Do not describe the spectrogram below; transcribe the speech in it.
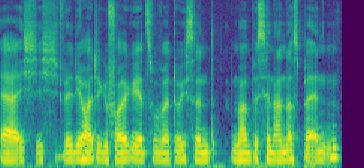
Äh, ich, ich will die heutige Folge jetzt, wo wir durch sind, mal ein bisschen anders beenden.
